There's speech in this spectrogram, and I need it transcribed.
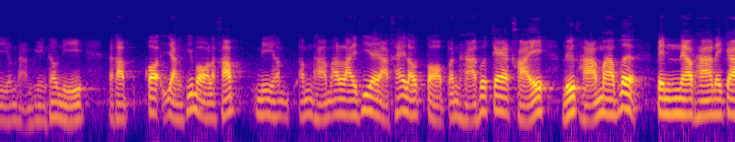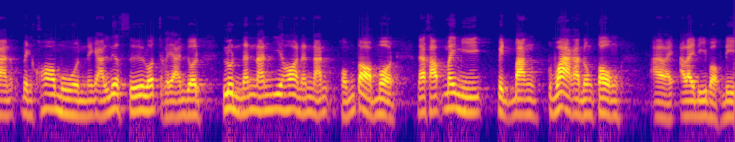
มีคำถามเพียงเท่านี้นะครับก็อย่างที่บอกแล้วครับ มีคำคำถามอะไรที่อยากให้เราตอบปัญหาเพื่อแก้ไข หรือถามมาเพื่อเป็นแนวทางในการเป็นข้อมูลในการเลือกซื้อรถจักรยานยนต์ รุ่นนั้นๆ ยี่ห้อนั้นๆ ผมตอบหมดนะครับไม่มีปิดบังว่ากันตรงๆ อะไรอะไรดีบอกดี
